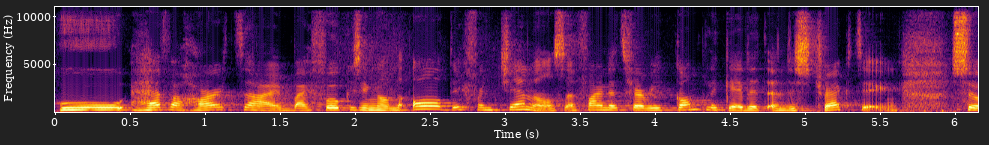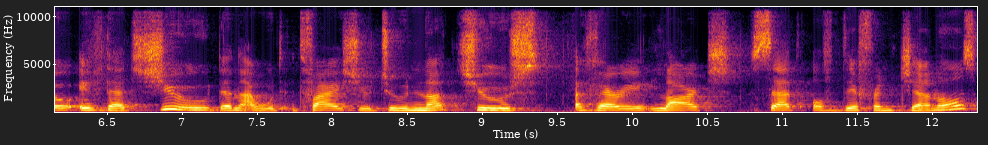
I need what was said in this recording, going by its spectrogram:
who have a hard time by focusing on all different channels and find it very complicated and distracting. So if that's you, then I would advise you to not choose a very large set of different channels,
